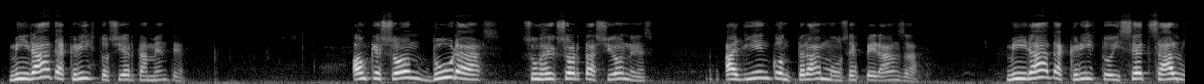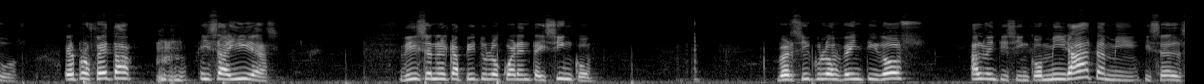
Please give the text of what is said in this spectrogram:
Mirad a Cristo ciertamente. Aunque son duras sus exhortaciones, allí encontramos esperanza. Mirad a Cristo y sed salvos. El profeta Isaías dice en el capítulo 45, versículos 22 al 25, mirad a mí y sed,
